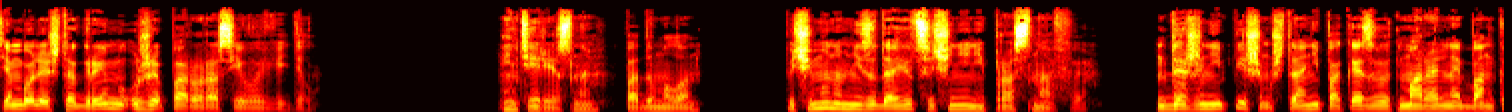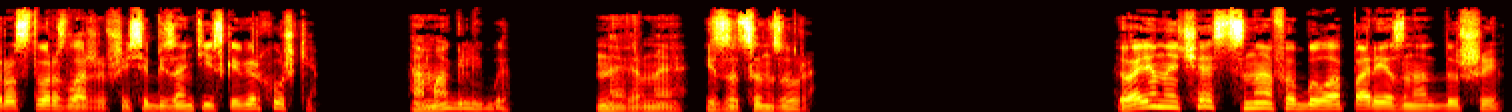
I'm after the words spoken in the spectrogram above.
Тем более, что Грым уже пару раз его видел. «Интересно», — подумал он, — «почему нам не задают сочинений про снафы? Даже не пишем, что они показывают моральное банкротство разложившейся византийской верхушки. А могли бы. Наверное, из-за цензуры». Военная часть СНАФа была порезана от души.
